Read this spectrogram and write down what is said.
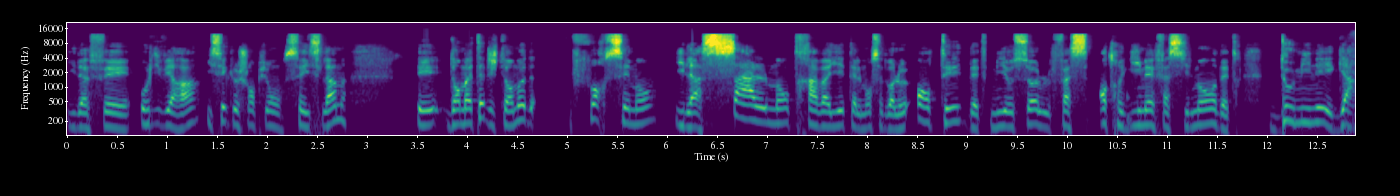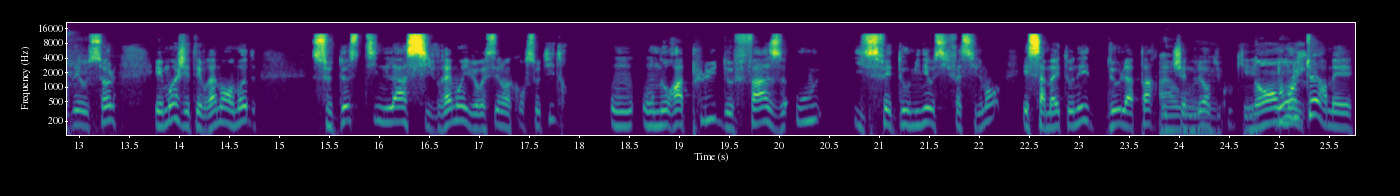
il a fait Oliveira, il sait que le champion c'est Islam. Et dans ma tête j'étais en mode forcément il a salement travaillé tellement ça doit le hanter d'être mis au sol face entre guillemets facilement, d'être dominé et gardé au sol. Et moi j'étais vraiment en mode ce Dustin là si vraiment il veut rester dans la course au titre, on on n'aura plus de phase où il se fait dominer aussi facilement. Et ça m'a étonné de la part de Ah Chandler, du coup, qui est Non, bon moi, je- lutteur, mais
